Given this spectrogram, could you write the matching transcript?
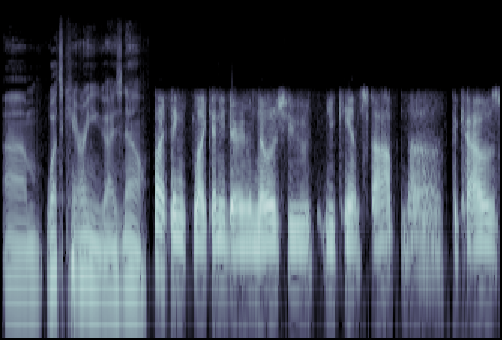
Um, what's carrying you guys now? Well, I think, like any dairyman knows, you you can't stop. Uh, the cows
